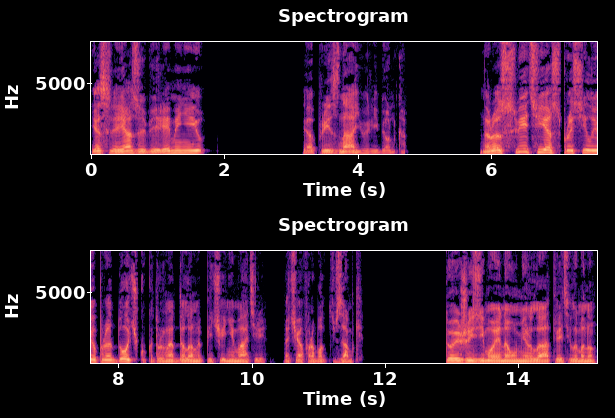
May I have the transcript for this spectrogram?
если я забеременею, я признаю ребенка. На рассвете я спросил ее про дочку, которую она отдала на печенье матери, начав работать в замке. Той же зимой она умерла, — ответила Манон.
